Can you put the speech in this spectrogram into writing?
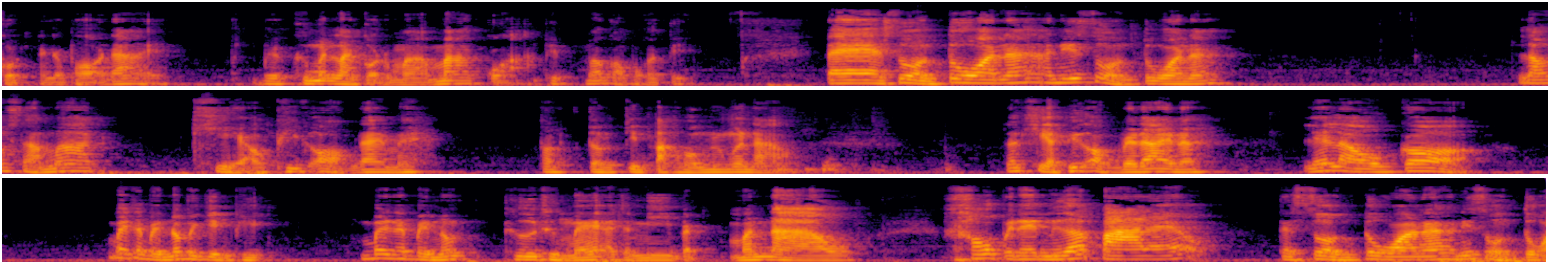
กรดในกระเพาะได้ คือมันหลั่งกรดออกมามากกว่า มากกว่าปกติ แต่ส่วนตัวนะ อันนี้ส่วนตัวนะ เราสามารถเขี่ยเอาพริกออกได้ไหมตอนตอนกินปลากระพงนึ่งมะนาว แล้วเขี่ยพริกออกไปได้นะ และเราก็ไม่จำเป็นต้องไปกินพริก ไม่จำเป็นต้องคือถึงแม้อาจจะมีแบบมะนาว เข้าไปในเนื้อปลาแล้ว แต่ส่วนตัวนะอันนี้ส่วนตัว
